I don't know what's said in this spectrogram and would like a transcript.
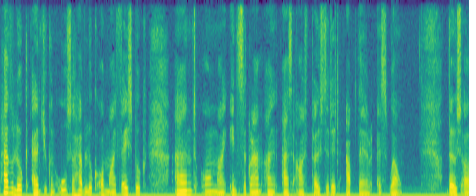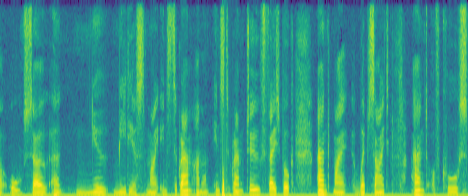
Have a look and you can also have a look on my Facebook and on my Instagram as I've posted it up there as well. Those are also uh, new medias. My Instagram, I'm on Instagram too, Facebook and my website. And of course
